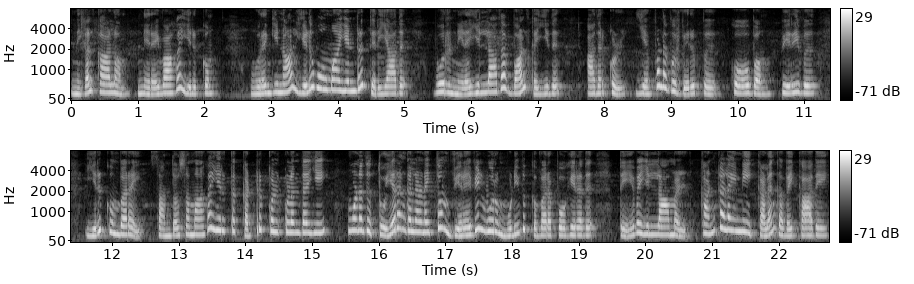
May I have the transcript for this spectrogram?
நிகழ்காலம் நிறைவாக இருக்கும். உறங்கினால் எழுவோமா என்று தெரியாது. ஒரு நிலையில்லாத வாழ்க்கை இது. அதற்குள் எவ்வளவு வெறுப்பு கோபம் பிரிவு இருக்கும் வரை சந்தோஷமாக இருக்க கற்றுக்கொள் குழந்தையே. உனது துயரங்கள் அனைத்தும் விரைவில் ஒரு முடிவுக்கு வரப்போகிறது. தேவையில்லாமல் கண்களை நீ கலங்க வைக்காதே.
